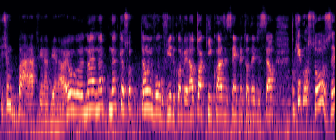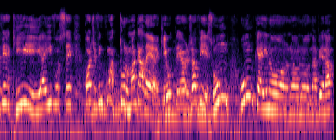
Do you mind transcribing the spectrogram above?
Gente, é um barato vir na Bienal. Eu, não, é, não, é, não é porque eu sou tão envolvido com a Bienal, tô aqui quase sempre em toda edição, porque é gostoso. Você vem aqui e aí você pode vir com uma turma, uma galera, que eu, eu já vi isso. Um, um quer ir no, no- no- na Bienal.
